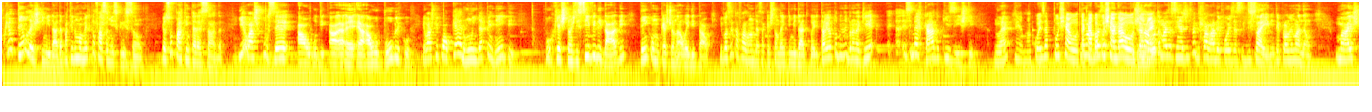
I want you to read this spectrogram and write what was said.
porque eu tenho legitimidade a partir do momento que eu faço a minha inscrição. Eu sou parte interessada. E eu acho que por ser algo, de, é- é algo público, eu acho que qualquer um, independente por questões de civilidade, tem como questionar o edital. E você está falando dessa questão da intimidade com o edital, e eu estou me lembrando aqui é, é, esse mercado que existe, não é? É, uma coisa puxa a outra, Uma acaba coisa puxando acaba a outra, puxando né? a outra, mas assim, a gente vai falar depois desse- disso aí, não tem problema não. Mas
